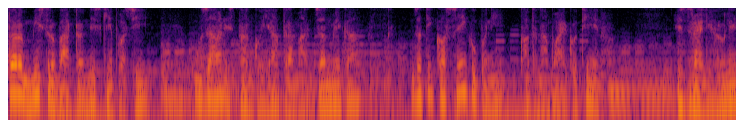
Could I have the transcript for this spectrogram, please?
तर मिश्रबाट निस्किएपछि उजाड स्थानको यात्रामा जन्मेका जति कसैको पनि खतना भएको थिएन। इजरायलीहरूले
